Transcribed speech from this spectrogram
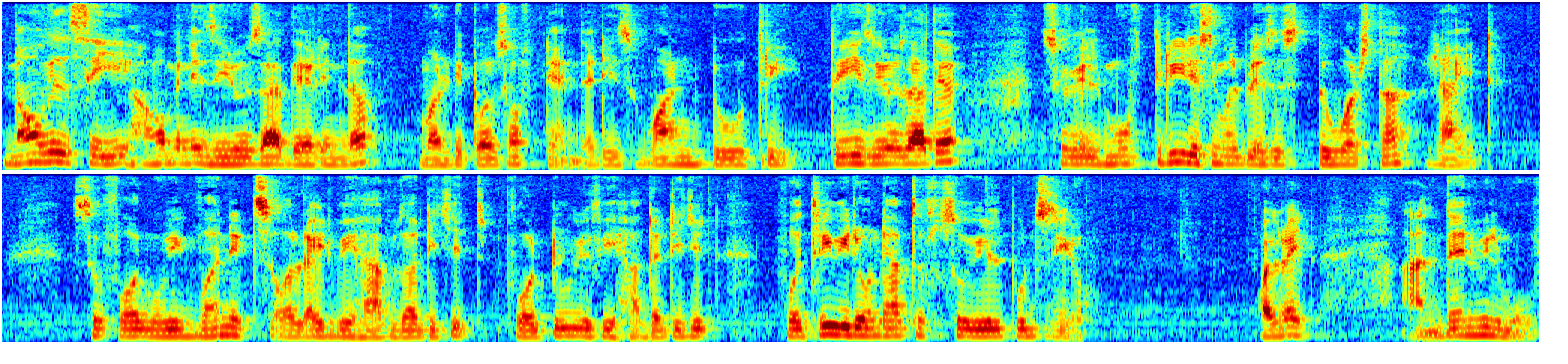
now we'll see how many zeros are there in the multiples of 10 that is 1 2 3 three zeros are there so we'll move three decimal places towards the right. So for moving one it's all right we have the digit. For two if we have the digit. For three we don't have the so we will put zero. All right? And then we'll move.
